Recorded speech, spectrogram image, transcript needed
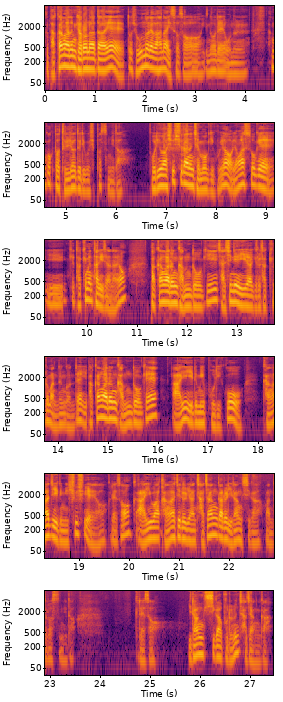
그 박강아름 결혼하다에 또 좋은 노래가 하나 있어서 이 노래 오늘 한 곡 더 들려드리고 싶었습니다. 보리와 슈슈라는 제목이고요. 영화 속에 이 다큐멘터리잖아요. 박강아른 감독이 자신의 이야기를 다큐로 만든 건데 이 박강아른 감독의 아이 이름이 보리고 강아지 이름이 슈슈예요. 그래서 그 아이와 강아지를 위한 자장가를 이랑 씨가 만들었습니다. 그래서 이랑 씨가 부르는 자장가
